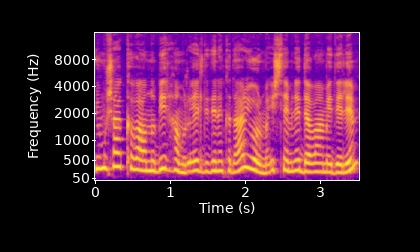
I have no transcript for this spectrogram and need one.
yumuşak kıvamlı bir hamur elde edene kadar yoğurma işlemine devam edelim.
